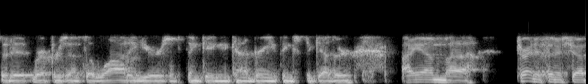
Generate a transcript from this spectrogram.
but it represents a lot of years of thinking and kind of bringing things together. I am, uh, trying to finish up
